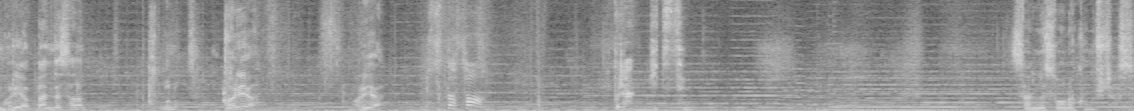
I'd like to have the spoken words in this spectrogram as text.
Maria ben de sana bunu... Maria. Maria. Mustafa. Bırak gitsin. Seninle sonra konuşacağız.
